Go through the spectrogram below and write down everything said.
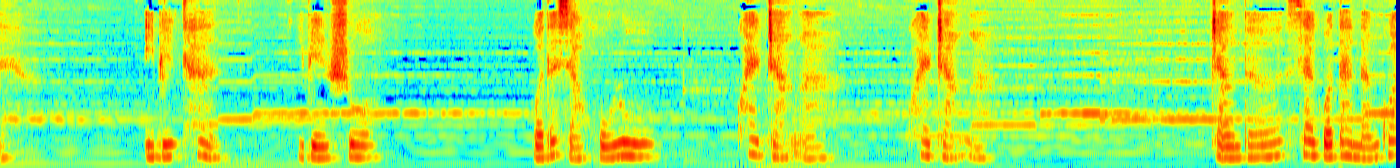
呀，一边看一边说：“我的小葫芦，快长啊，快长啊，长得赛过大南瓜，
